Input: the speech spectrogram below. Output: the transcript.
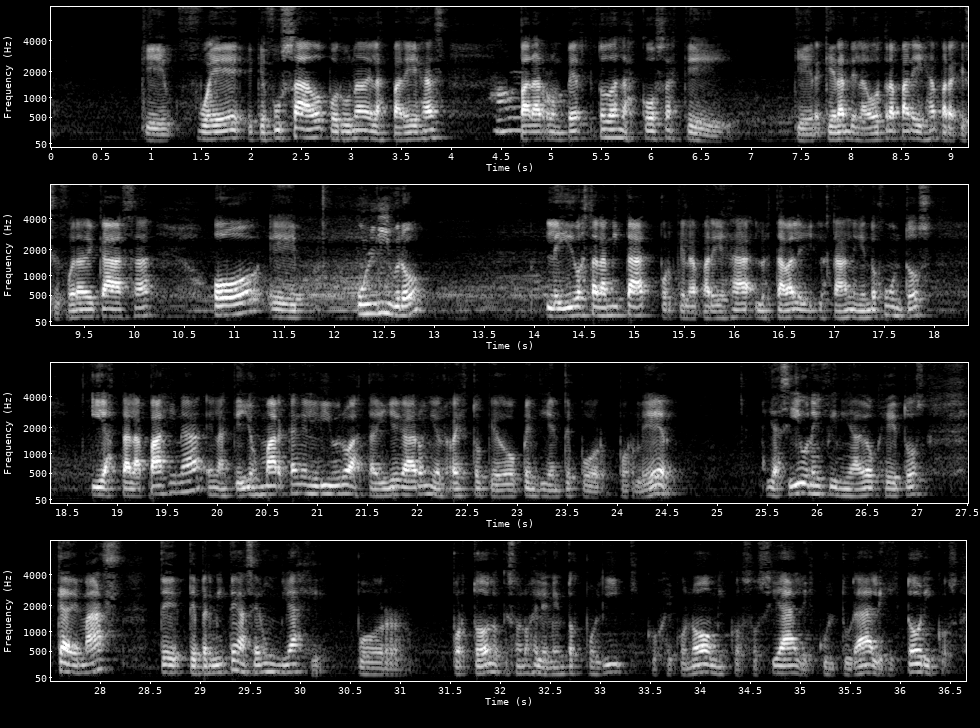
que fue, que fue usado por una de las parejas para romper todas las cosas que, que, eran de la otra pareja para que se fuera de casa, o eh, un libro leído hasta la mitad, porque la pareja lo, estaba lo estaban leyendo juntos, y hasta la página en la que ellos marcan el libro, hasta ahí llegaron y el resto quedó pendiente por, por leer. Y así una infinidad de objetos que además te, te permiten hacer un viaje por, por todo lo que son los elementos políticos, económicos, sociales, culturales, históricos,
